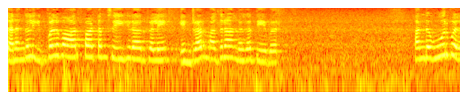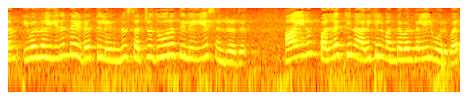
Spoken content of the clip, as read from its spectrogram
ஜனங்கள் இவ்வளவு ஆர்ப்பாட்டம் செய்கிறார்களே என்றார் மதுராந்தக தேவர். அந்த ஊர்வலம் இவர்கள் இருந்த இடத்திலிருந்து சற்று தூரத்திலேயே சென்றது. ஆயினும் பல்லக்கின் அருகில் வந்தவர்களில் ஒருவர்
